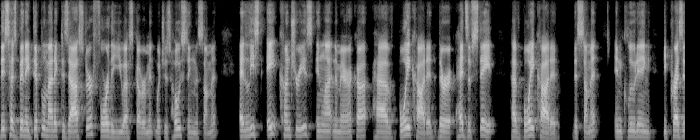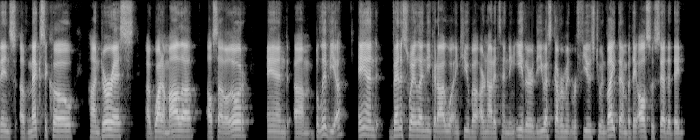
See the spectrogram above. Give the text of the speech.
This has been a diplomatic disaster for the US government, which is hosting the summit. At least eight countries in Latin America have boycotted, their heads of state have boycotted this summit, including the presidents of Mexico, Honduras, uh, Guatemala, El Salvador, and um, Bolivia. And Venezuela, Nicaragua, and Cuba are not attending either. The US government refused to invite them, but they also said that they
